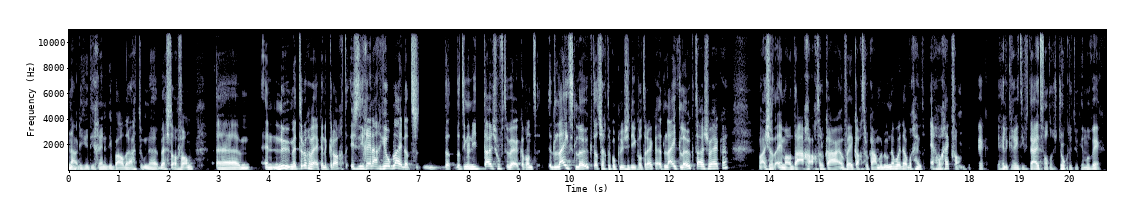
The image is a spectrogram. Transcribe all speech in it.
nou, die, diegene die baalde daar toen best wel van. Ehm, en nu, met terugwerkende kracht, is diegene eigenlijk heel blij dat, dat, dat hij nog niet thuis hoeft te werken. Want het lijkt leuk, dat is echt de conclusie die ik wil trekken. Het lijkt leuk thuiswerken. Maar als je dat eenmaal dagen achter elkaar of weken achter elkaar moet doen, dan word je er op een gegeven moment echt wel gek van. Kijk, je hele creativiteit valt als jog natuurlijk helemaal weg.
